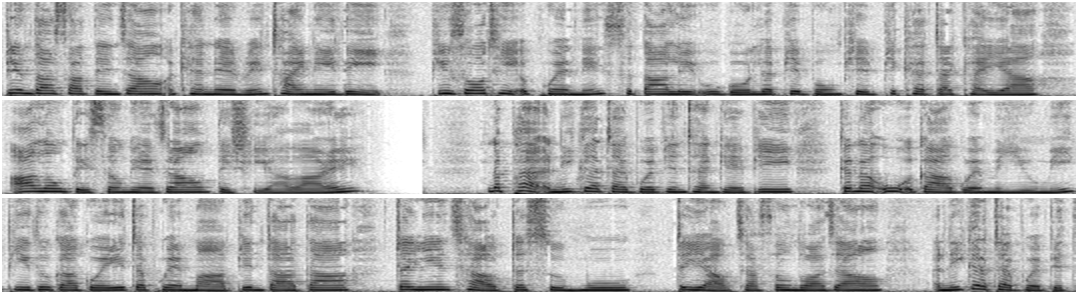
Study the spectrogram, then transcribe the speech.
ပြင်သာစာတင်ကြောင်းအခန်းထဲတွင်ထိုင်နေသည့်ပြူစောတိအဖွဲ့နှင့်စစ်သားလေးဦးကိုလက်ပစ်ဗုံးဖြင့်ပစ်ခတ်တိုက်ခိုက်ရာအလုံးသေဆုံးခဲ့ကြောင်းသိရှိရပါသည်။နှစ်ဖက်အနီးကပ်တိုက်ပွဲပြင်းထန်ခဲ့ပြီးကနအူအကာအကွယ်မယူမီပြည်သူ့ကာကွယ်ရေးတပ်ဖွဲ့မှပြင်သာသားတရင်6တပ်စုမှုတယောက်ချဆုံးသွားကြောင်းအနီးကပ်တိုက်ပွဲဖြစ်သ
